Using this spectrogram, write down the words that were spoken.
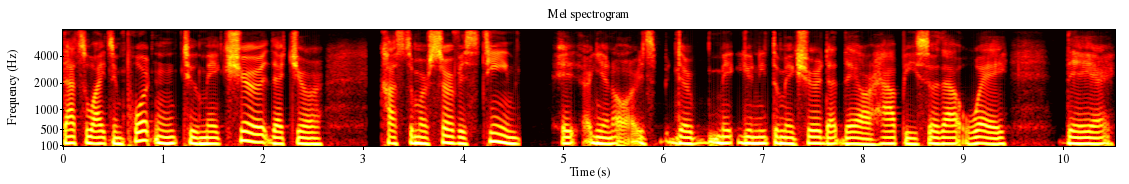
that's why it's important to make sure that your customer service team it, you know it's they're you need to make sure that they are happy so that way they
